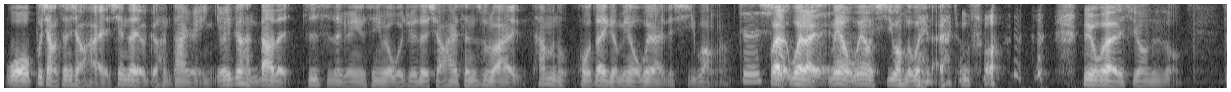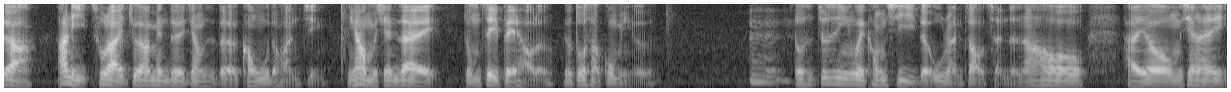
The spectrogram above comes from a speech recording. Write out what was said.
我不想生小孩，现在有一个很大原因，有一个很大的支持的原因，是因为我觉得小孩生出来，他们活在一个没有未来的希望啊，就是未来未来没有没有希望的未来啊，讲错，没有未来的希望是什么？对啊，啊，你出来就要面对这样子的空屋的环境。你看我们现在我们这一辈好了，有多少过敏儿？嗯，都是就是因为空气的污染造成的。然后还有我们现在，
